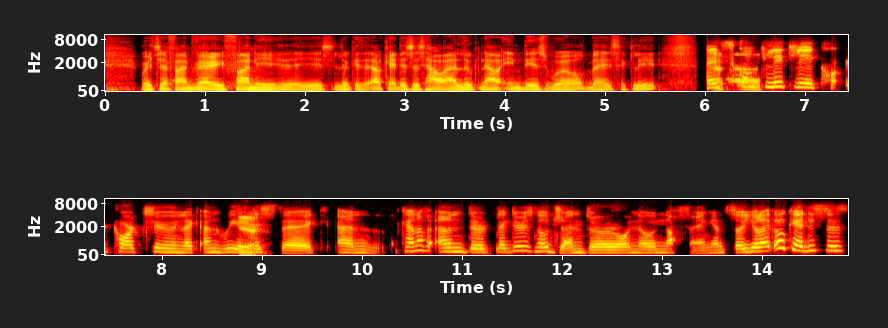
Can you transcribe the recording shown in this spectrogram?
which I find very funny. You look at okay, this is how I look now in this world, basically. It's uh, completely ca- cartoon, like unrealistic, yeah. and kind of under like there is no gender or no nothing, and so you're like, okay, this is.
